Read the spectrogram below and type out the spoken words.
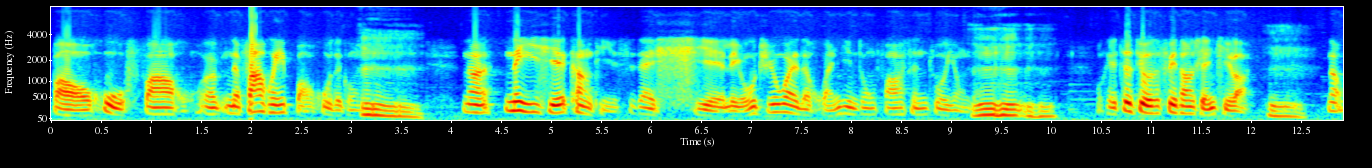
保护发呃那发挥保护的功能。嗯那那一些抗体是在血流之外的环境中发生作用的。嗯哼嗯哼 OK，这就是非常神奇了。嗯，那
